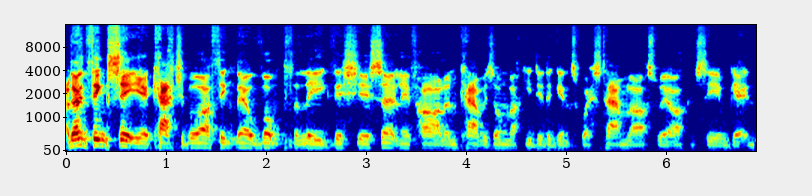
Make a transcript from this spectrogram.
I don't think City are catchable. I think they'll romp the league this year. Certainly, if Haaland carries on like he did against West Ham last week, I can see him getting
